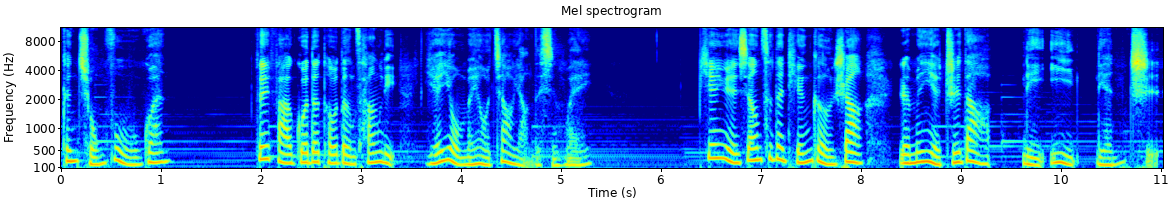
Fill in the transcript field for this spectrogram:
跟穷富无关，非法国的头等舱里也有没有教养的行为。偏远乡村的田埂上，人们也知道礼义廉耻。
